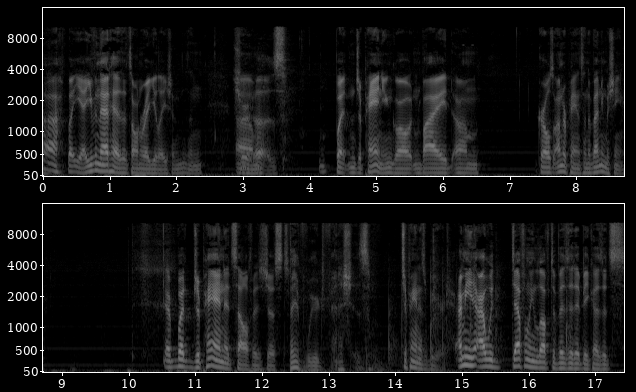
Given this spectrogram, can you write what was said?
Ah, but yeah, even that has its own regulations. And sure um, does. but in Japan, you can go out and buy um, girls' underpants in a vending machine. Uh, but Japan itself is just They have weird fetishes. Japan is weird. I mean, I would definitely love to visit it because it's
